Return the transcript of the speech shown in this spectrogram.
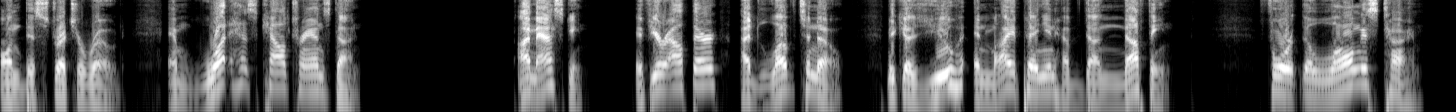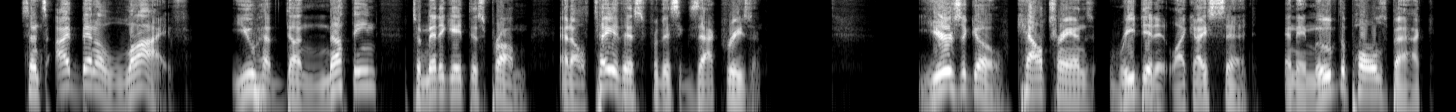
on this stretch of road. And what has Caltrans done? I'm asking. If you're out there, I'd love to know because you, in my opinion, have done nothing for the longest time since I've been alive. You have done nothing to mitigate this problem. And I'll tell you this for this exact reason. Years ago, Caltrans redid it, like I said, and they moved the poles back.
